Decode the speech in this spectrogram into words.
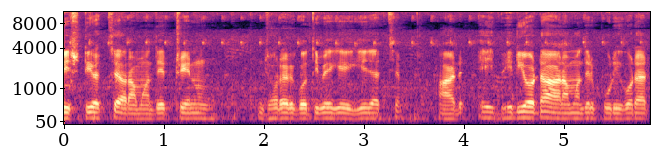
বৃষ্টি হচ্ছে আর আমাদের ট্রেন ঝড়ের গতিবেগে এগিয়ে যাচ্ছে। আর এই ভিডিওটা আর আমাদের পুরী ঘোরার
